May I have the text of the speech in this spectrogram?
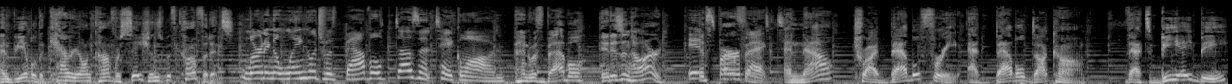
and be able to carry on conversations with confidence. Learning a language with Babbel doesn't take long. And with Babbel, it isn't hard. It's, it's perfect. perfect. And now, try Babbel free at babbel.com. That's B A B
